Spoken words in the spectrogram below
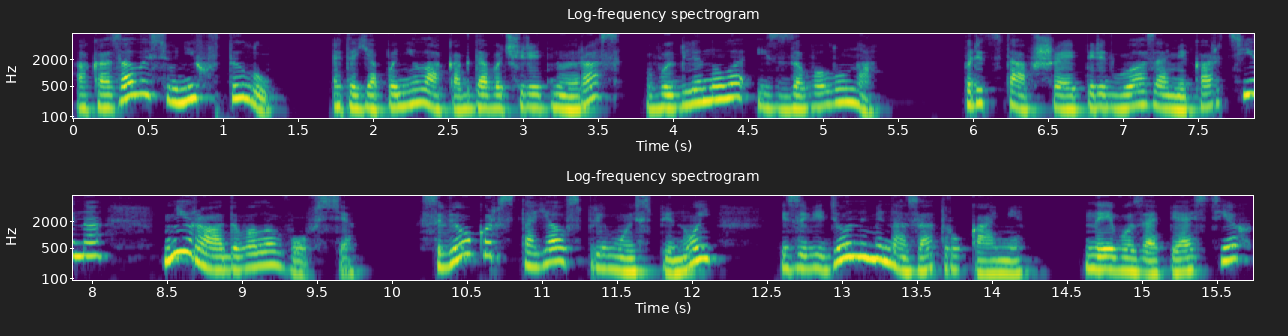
оказалась у них в тылу. Это я поняла, когда в очередной раз выглянула из-за валуна. Представшая перед глазами картина не радовала вовсе. Свекор стоял с прямой спиной и заведенными назад руками. На его запястьях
